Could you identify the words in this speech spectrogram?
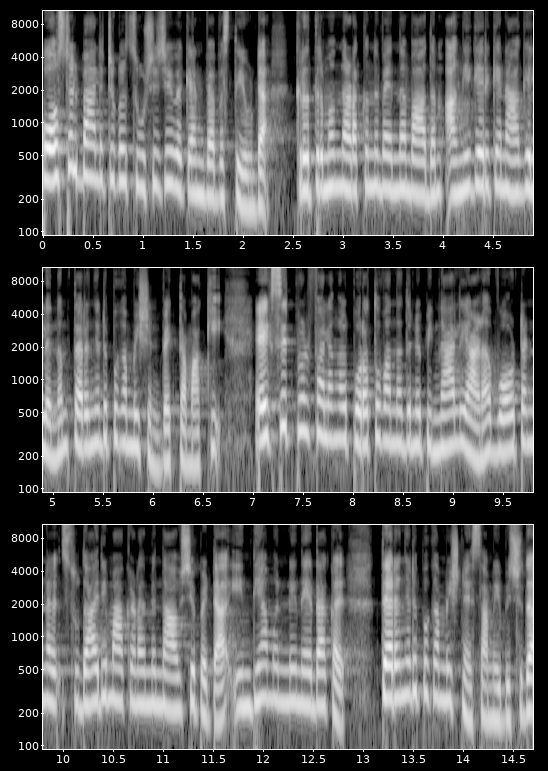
പോസ്റ്റൽ ബാലറ്റുകൾ സൂക്ഷിച്ചു വെക്കാൻ വ്യവസ്ഥയുണ്ട്. കൃത്രിമം നടക്കുന്നുവെന്ന വാദം അംഗീകരിക്കാനാകില്ലെന്നും തെരഞ്ഞെടുപ്പ് കമ്മീഷൻ വ്യക്തമാക്കി. എക്സിറ്റ് പോൾ ഫലങ്ങൾ പുറത്തുവന്നതിനു പിന്നാലെയാണ് വോട്ടെണ്ണൽ സുതാര്യമാക്കണമെന്നാവശ്യപ്പെട്ട് ഇന്ത്യ മുന്നണി നേതാക്കൾ തെരഞ്ഞെടുപ്പ് കമ്മീഷനെ സമീപിച്ചത്.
